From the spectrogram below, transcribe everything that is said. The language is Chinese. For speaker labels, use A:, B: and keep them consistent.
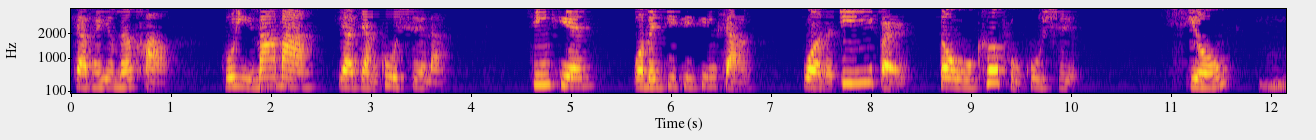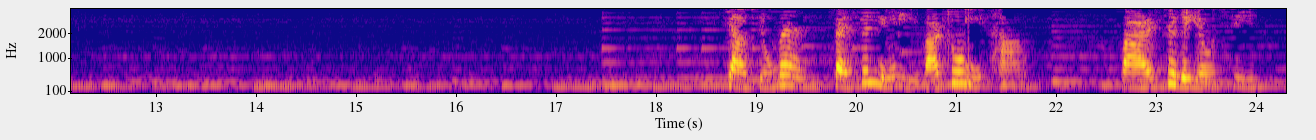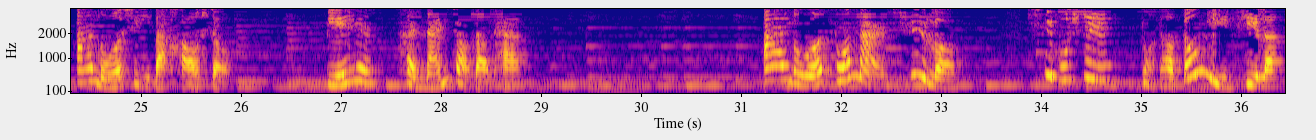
A: 小朋友们好，谷雨妈妈要讲故事了。今天我们继续欣赏我的第一本动物科普故事《熊》。小熊们在森林里玩捉迷藏，玩这个游戏，阿罗是一把好手，别人很难找到他。罗躲哪儿去了？是不是躲到洞里去了？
